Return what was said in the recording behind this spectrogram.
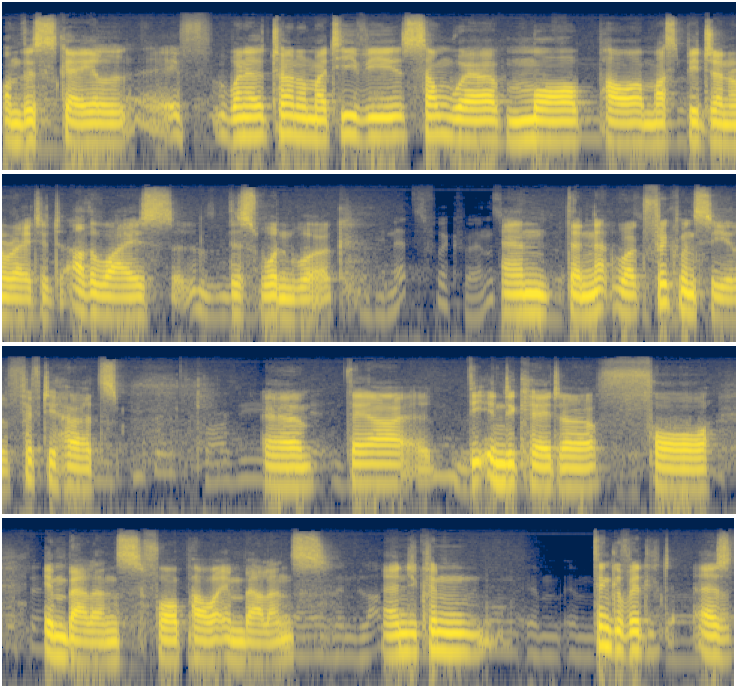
on this scale. If when I turn on my TV, somewhere more power must be generated. Otherwise, this wouldn't work. And the network frequency, the 50 hertz, uh, they are the indicator for imbalance, for power imbalance. And you can think of it as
